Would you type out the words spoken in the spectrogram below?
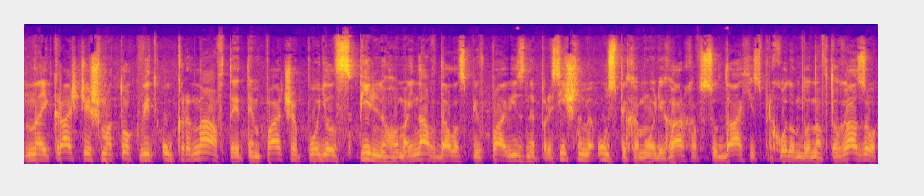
найкращий шматок від Укрнафти. Тим паче поділ спільного майна вдало співпав із непересічними успіхами олігарха в судах із приходом до Нафтогазу,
